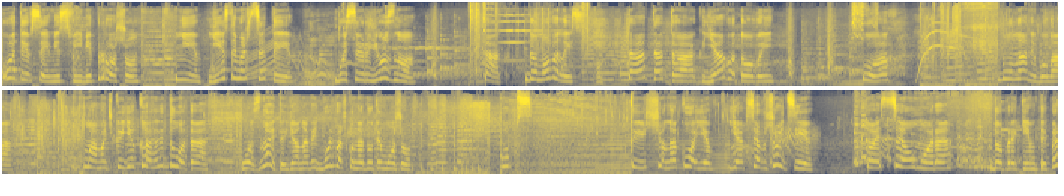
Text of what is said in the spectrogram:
От і все, міс Фібі, прошу. Ні, їстимеш це ти. Ви серйозно? Так, домовились? Так, так, так, я готовий. Ох, була не була. Мамочки, яка гидота. О, знаєте, я навіть бульбашку надути можу. Упс. Ти що накоїв? Я вся в жуйці. Ось це умора. Добре, Кім, тепер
